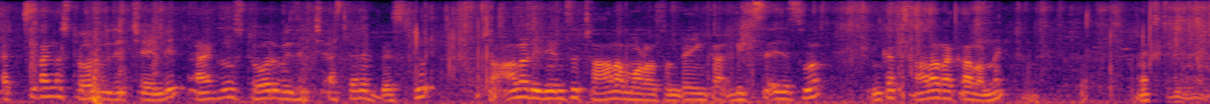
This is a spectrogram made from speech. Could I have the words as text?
ఖచ్చితంగా స్టోర్ విజిట్ చేయండి. మ్యాక్సిమం స్టోర్ విజిట్ చేస్తేనే బెస్ట్ చాలా డిజైన్స్ చాలా మోడల్స్ ఉంటాయి. ఇంకా బిగ్ సైజెస్లో ఇంకా చాలా రకాలు ఉన్నాయి. నెక్స్ట్ డిజైన్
